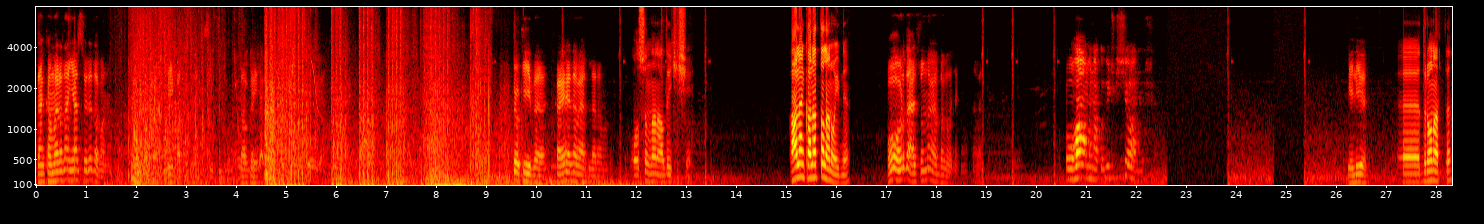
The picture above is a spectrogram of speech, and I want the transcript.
Sen kameradan yer söyle de bana. şeyi patlatacağım. Dalgayı. Çok iyi be. Kaya'ya da verdiler ama. Olsun lan aldı iki kişiyi. Halen kanatta lan o ibne. O orada el sonuna kadar kalacak. muhtemelen. Oha amına koyayım 3 kişi varmış. Geliyor. Ee, drone attı.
